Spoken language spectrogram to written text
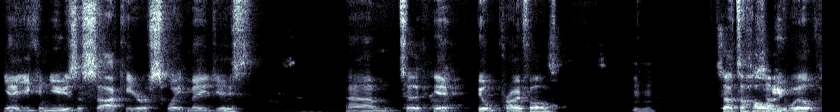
yeah, you can use a sake or a sweet mead yeast um, to yeah build profiles. Mhm. So it's a whole So- new world.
